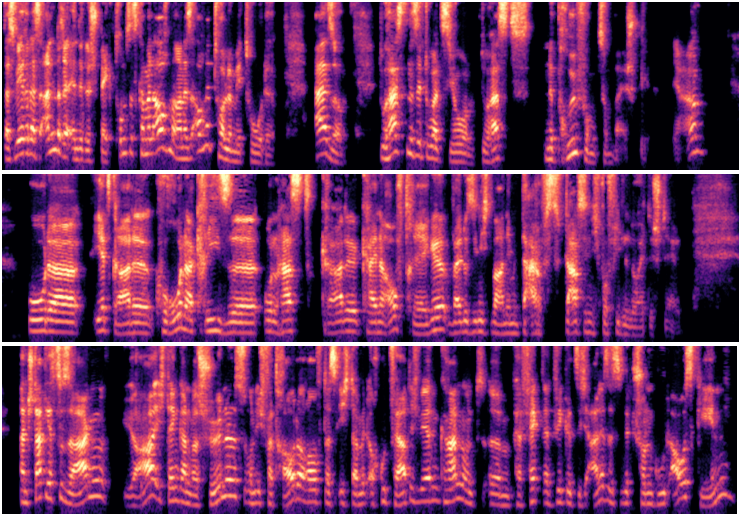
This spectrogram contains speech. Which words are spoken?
Das wäre das andere Ende des Spektrums. Das kann man auch machen. Das ist auch eine tolle Methode. Also, du hast eine Situation, du hast eine Prüfung zum Beispiel, ja, oder jetzt gerade Corona-Krise und hast gerade keine Aufträge, weil du sie nicht wahrnehmen darfst, darfst sie nicht vor viele Leute stellen anstatt jetzt zu sagen, ja, ich denke an was Schönes und ich vertraue darauf, dass ich damit auch gut fertig werden kann und ähm, perfekt entwickelt sich alles, es wird schon gut ausgehen.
